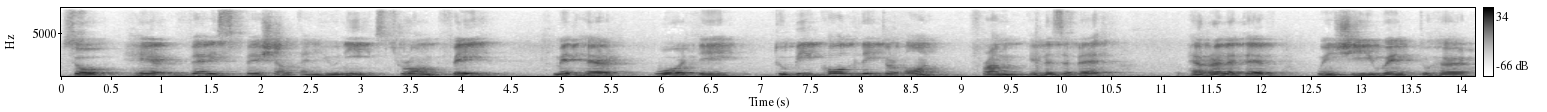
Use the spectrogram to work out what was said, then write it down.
So her very special and unique, strong faith made her worthy to be called later on from Elizabeth, her relative, when she went to her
